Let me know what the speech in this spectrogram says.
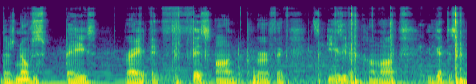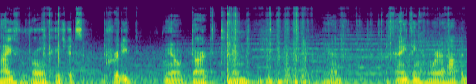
There's no space right? It fits on perfect. It's easy to come off. You get this nice roll cage. It's pretty you know dark tint and if anything were to happen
